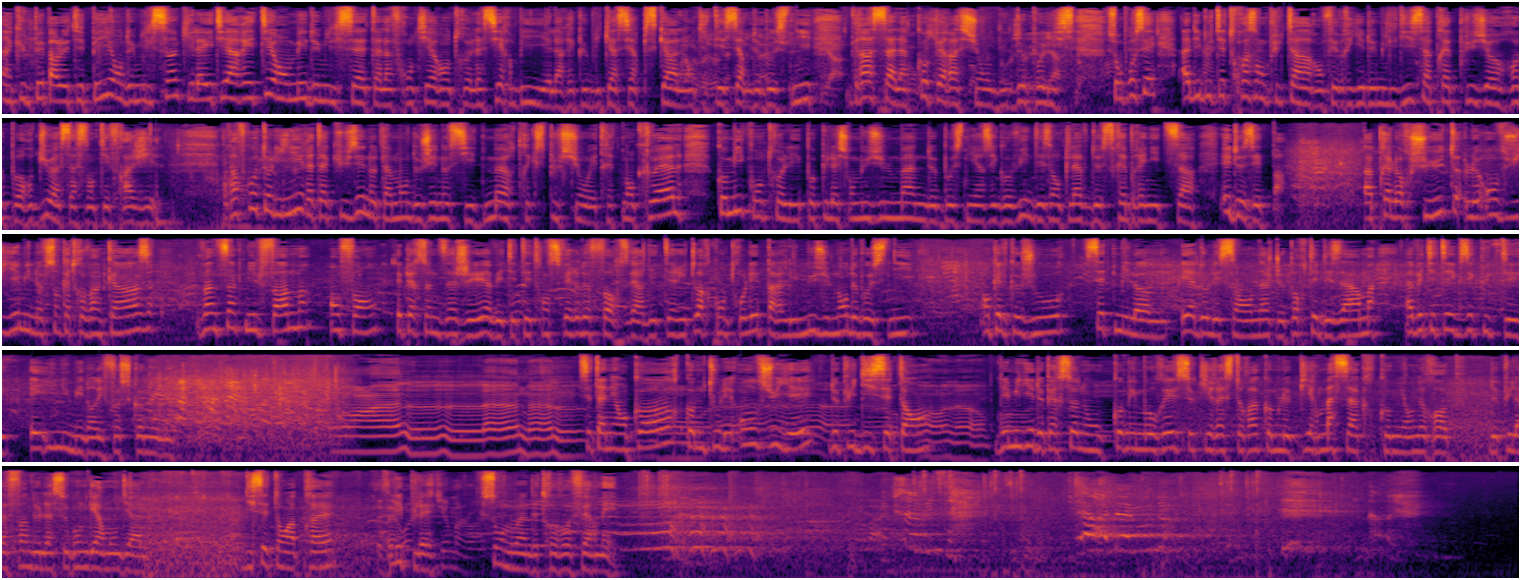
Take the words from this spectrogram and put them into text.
Inculpé par le TPI en 2005, il a été arrêté en mai 2007 à la frontière entre la Serbie et la Republika Srpska, l'entité serbe de Bosnie, grâce à la coopération des deux polices. Son procès a débuté trois ans plus tard, en février 2010, après plusieurs reports dus à sa santé fragile. Rafko Tolimir est accusé notamment de génocide, meurtre, expulsion et traitement cruel commis contre les populations musulmanes de Bosnie-Herzégovine, des enclaves de Srebrenica et de Zepa. Après leur chute, le 11 juillet 1995, 25 000 femmes, enfants et personnes âgées avaient été transférées de force vers des territoires contrôlés par les musulmans de Bosnie. En quelques jours, 7 000 hommes et adolescents en âge de porter des armes avaient été exécutés et inhumés dans des fosses communes. Cette année encore, comme tous les 11 juillet, depuis 17 ans, des milliers de personnes ont commémoré ce qui restera comme le pire massacre commis en Europe depuis la fin de la Seconde Guerre mondiale. 17 ans après, les plaies sont loin d'être refermées.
